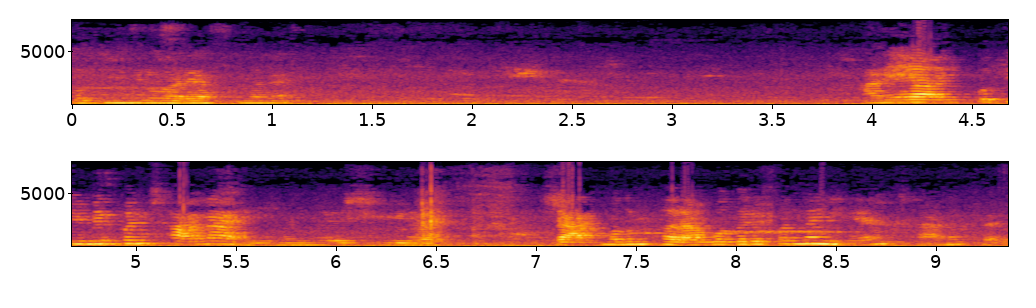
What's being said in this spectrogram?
कोथिंबीर वड्या असणार आहे. आणि कोथिंबीर पण छान आहे. म्हणजे अशी अ, आतमधून खराब वगैरे पण नाही आहे छानच आहे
